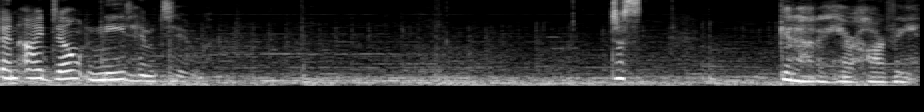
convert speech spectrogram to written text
And I don't need him to. Just get out of here, Harvey.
